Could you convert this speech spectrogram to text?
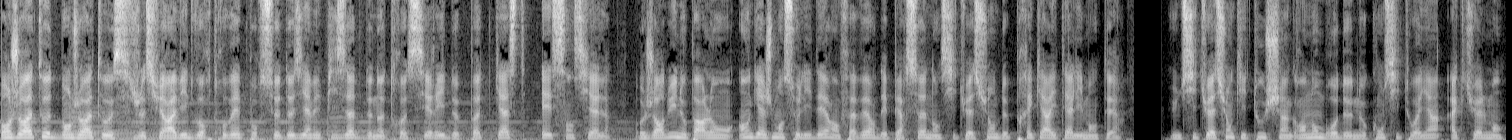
Bonjour à toutes, bonjour à tous, je suis ravi de vous retrouver pour ce deuxième épisode de notre série de podcasts essentiels. Aujourd'hui nous parlons engagement solidaire en faveur des personnes en situation de précarité alimentaire, une situation qui touche un grand nombre de nos concitoyens actuellement.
